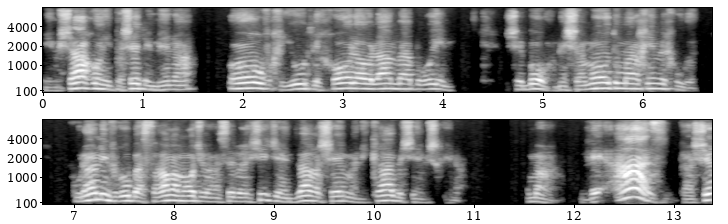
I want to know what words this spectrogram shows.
נמשך ונתפשט ממנה אור וחיות לכל העולם והברואים, שבו נשמות ומלאכים וכו'. כולם נבראו בעשרה מאמרות שבמעשה בראשית, שהן דבר השם הנקרא בשם שכינה. כלומר, ואז, כאשר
